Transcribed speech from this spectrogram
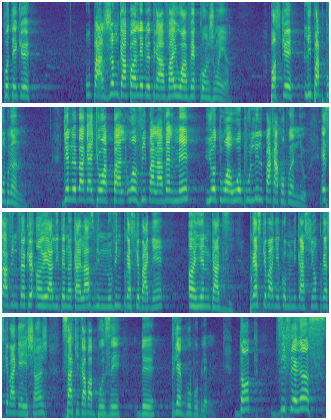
Côté que ou pas jamais parler de travail ou avec conjoint. Parce que li pas comprendre. Il y a des bagages qui ont envie de parler avec mais yo trois ou pour l'île pas comprendre. Et ça vient faire que en réalité dans Kailas nous vinn presque pas gain rien qu'a dit. Presque pas gain communication, presque pas gain échange, ça qui est capable de poser de très gros problèmes. Donc différence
